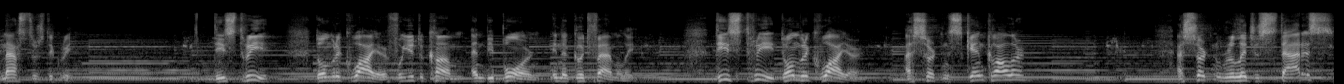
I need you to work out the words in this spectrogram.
master's degree. These three don't require for you to come and be born in a good family. These three don't require a certain skin color, a certain religious status,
